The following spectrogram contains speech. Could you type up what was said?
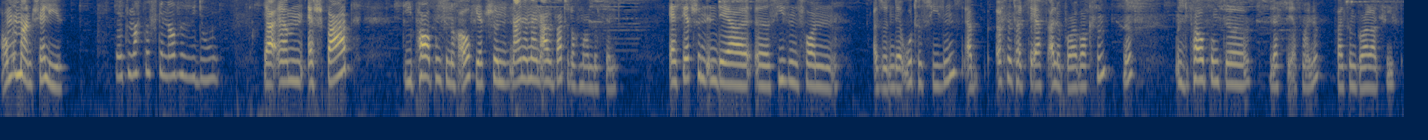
Warum immer an Shelly? Jetzt macht das genauso wie du. Ja, ähm, er spart die Powerpunkte noch auf. Jetzt schon. Nein, nein, nein, aber warte doch mal ein bisschen. Er ist jetzt schon in der äh, Season von also in der Otis-Season. Er öffnet halt zuerst alle Brawlboxen, ne? Und die Powerpunkte lässt du erstmal, ne? Falls du einen Brawler ziehst.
